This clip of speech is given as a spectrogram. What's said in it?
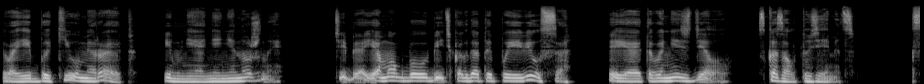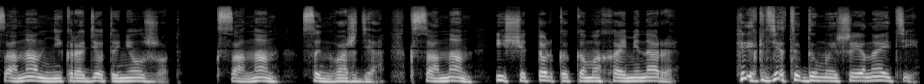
Твои быки умирают, и мне они не нужны. Тебя я мог бы убить, когда ты появился, и я этого не сделал», — сказал туземец. «Ксанан не крадет и не лжет. Ксанан — сын вождя. Ксанан ищет только Камахай Минаре. И где ты думаешь ее найти?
